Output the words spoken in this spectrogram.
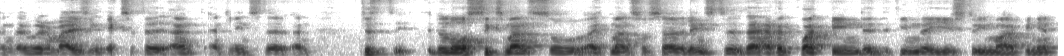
and they were amazing, Exeter and, and Leinster. And just the last six months or eight months or so, Leinster, they haven't quite been the, the team they used to, in my opinion.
